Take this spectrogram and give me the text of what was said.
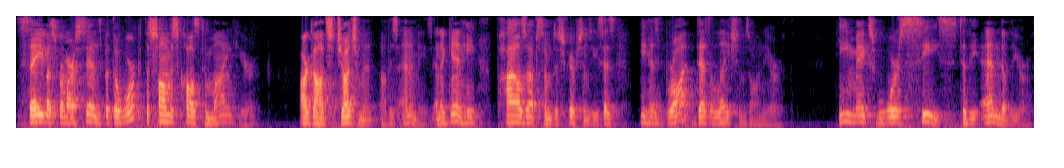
save us from our sins. But the work the psalmist calls to mind here are God's judgment of his enemies. And again, he piles up some descriptions. He says, He has brought desolations on the earth. He makes wars cease to the end of the earth.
